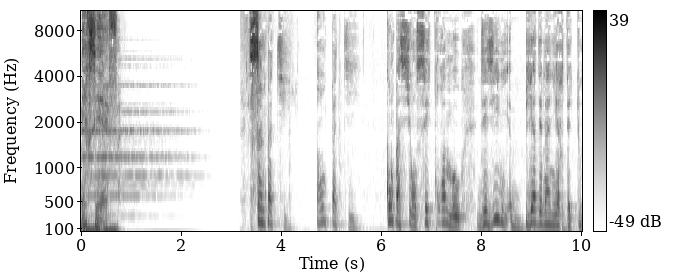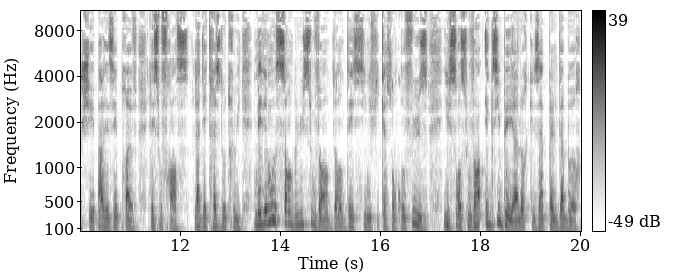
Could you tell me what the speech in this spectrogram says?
RCF. Sympathie, empathie, compassion, ces trois mots désignent bien des manières d'être touché par les épreuves, les souffrances, la détresse d'autrui. Mais les mots s'engluent souvent dans des significations confuses. Ils sont souvent exhibés alors qu'ils appellent d'abord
